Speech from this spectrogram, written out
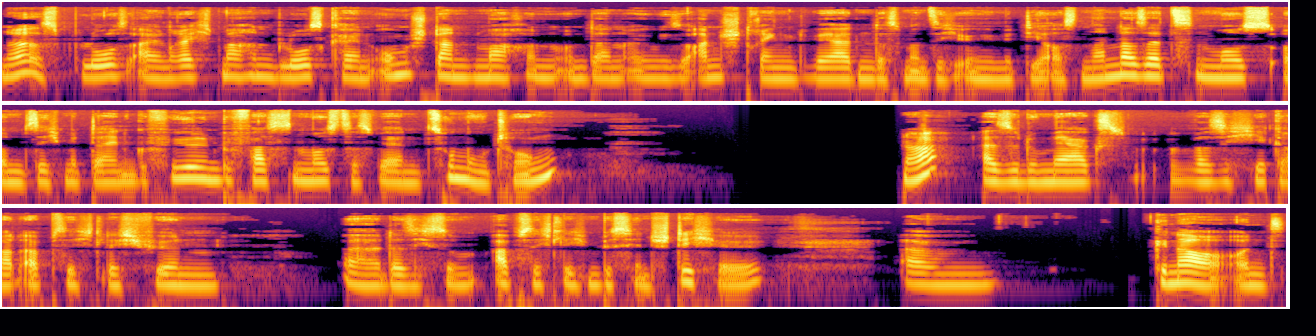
ne, es bloß allen recht machen, bloß keinen Umstand machen und dann irgendwie so anstrengend werden, dass man sich irgendwie mit dir auseinandersetzen muss und sich mit deinen Gefühlen befassen muss, das wäre eine Zumutung. Ne? Also du merkst, was ich hier gerade absichtlich für ein, äh, dass ich so absichtlich ein bisschen stichel. Ähm, genau, und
